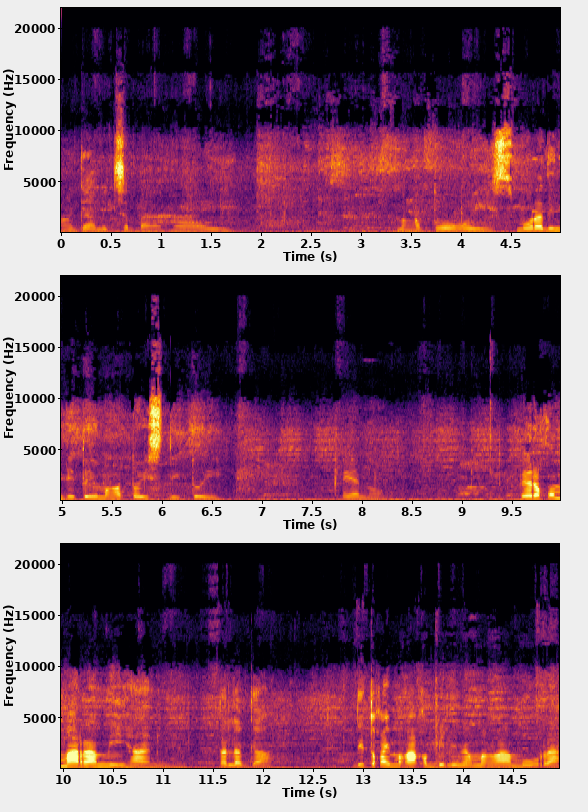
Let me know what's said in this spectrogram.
Mga gamit sa bahay. Mga toys. Mura din dito yung mga toys dito eh. Kaya no. Pero kung maramihan, talaga, dito kayo makakabili ng mga mura.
